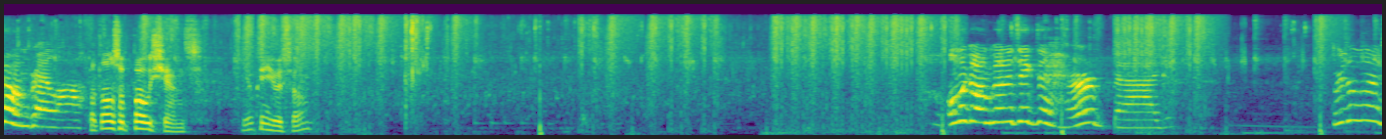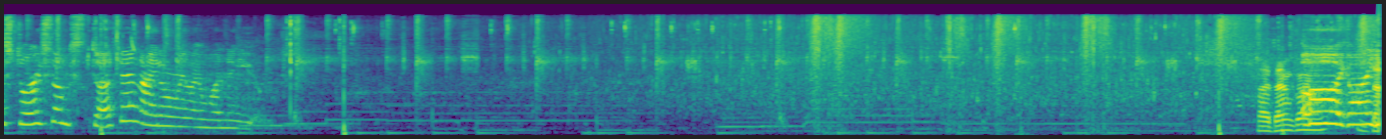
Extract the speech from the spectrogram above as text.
have an umbrella. But also potions. You can use some. Oh my god, I'm gonna take the herb bag. First, I'm gonna store some stuff in I don't really want to use. Right, I'm going Oh, gotta use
